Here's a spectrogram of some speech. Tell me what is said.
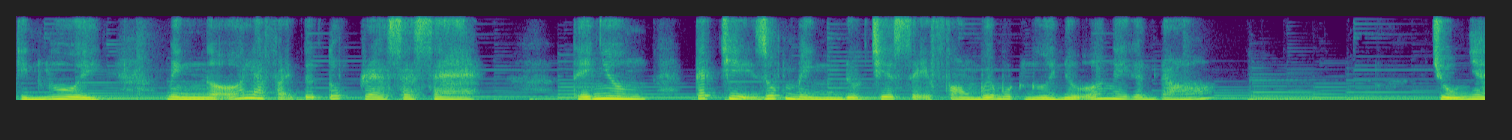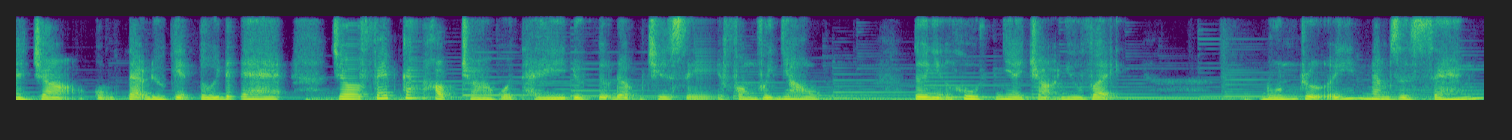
kín người. Mình ngỡ là phải tự túc ra xa xa. Thế nhưng, các chị giúp mình được chia sẻ phòng với một người nữa ngay gần đó. Chủ nhà trọ cũng tạo điều kiện tối đa cho phép các học trò của thầy được tự động chia sẻ phòng với nhau. Từ những khu nhà trọ như vậy 4 rưỡi 5 giờ sáng,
